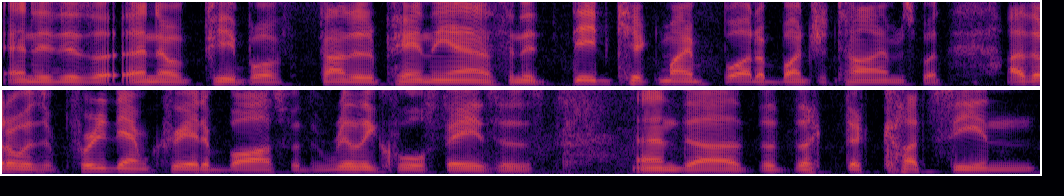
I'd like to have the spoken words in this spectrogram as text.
And it is, a, I know people have found it a pain in the ass, and it did kick my butt a bunch of times, but I thought it was a pretty damn creative boss with really cool phases. And uh, the, the, the cutscene,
